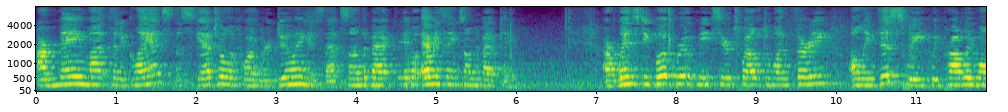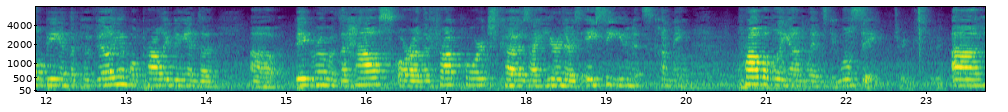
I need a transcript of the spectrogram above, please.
Our May month at a glance, the schedule of what we're doing is that's on the back table. Everything's on the back table. Our Wednesday book group meets here 12 to 1.30. Only this week, we probably won't be in the pavilion. We'll probably be in the uh, big room of the house or on the front porch because I hear there's AC units coming probably on Wednesday. We'll see. Uh,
